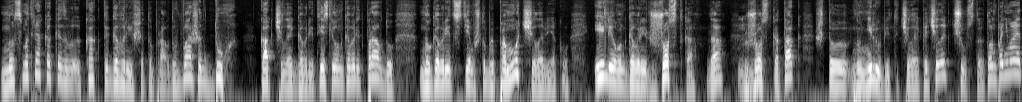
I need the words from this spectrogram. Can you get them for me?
но смотря как, это- как ты говоришь эту правду, важен дух, как человек говорит. Если он говорит правду, но говорит с тем, чтобы помочь человеку, или он говорит жестко, да, mm-hmm. жестко так, что ну, не любит человека. Человек чувствует. Он понимает,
